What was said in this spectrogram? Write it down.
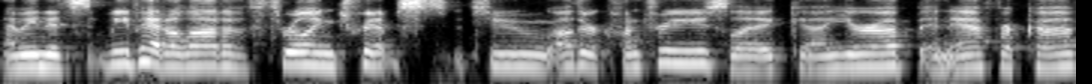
I mean, it's we've had a lot of thrilling trips to other countries like uh, Europe and Africa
